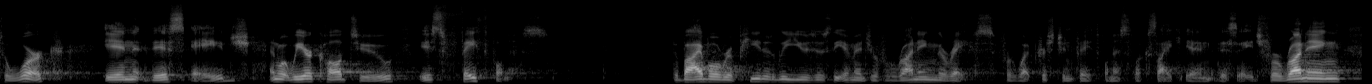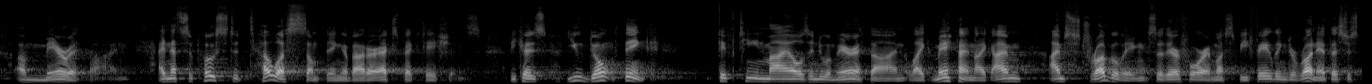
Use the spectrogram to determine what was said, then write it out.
to work in this age. And what we are called to is faithfulness. The Bible repeatedly uses the image of running the race for what Christian faithfulness looks like in this age, for running a marathon. And that's supposed to tell us something about our expectations. Because you don't think 15 miles into a marathon like, man, like I'm, I'm struggling, so therefore I must be failing to run it. That's just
